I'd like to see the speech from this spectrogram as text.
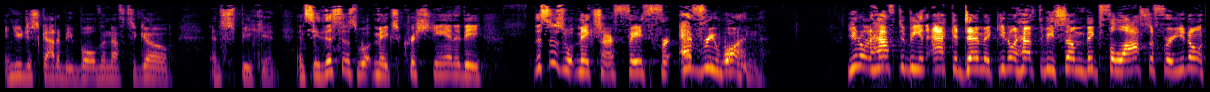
And you just got to be bold enough to go and speak it. And see, this is what makes Christianity, this is what makes our faith for everyone. You don't have to be an academic. You don't have to be some big philosopher. You don't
